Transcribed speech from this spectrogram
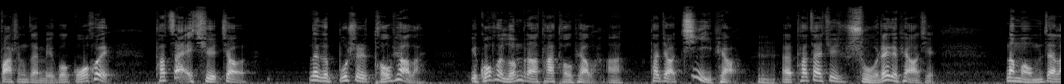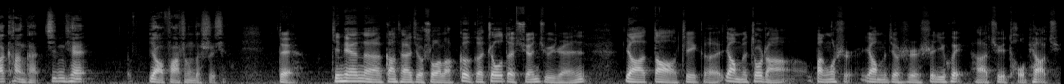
发生在美国国会，他再去叫。那个不是投票了，你国会轮不到他投票了啊，他叫计票，呃，他再去数这个票去。那么我们再来看看今天要发生的事情。对，今天呢，刚才就说了，各个州的选举人要到这个，要么州长办公室，要么就是市议会啊去投票去。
